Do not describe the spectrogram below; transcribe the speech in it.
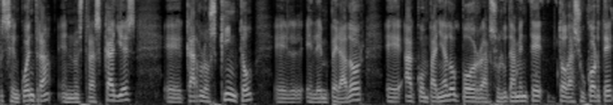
se encuentra en nuestras calles Carlos V, el, el emperador, acompañado por absolutamente toda su corte,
